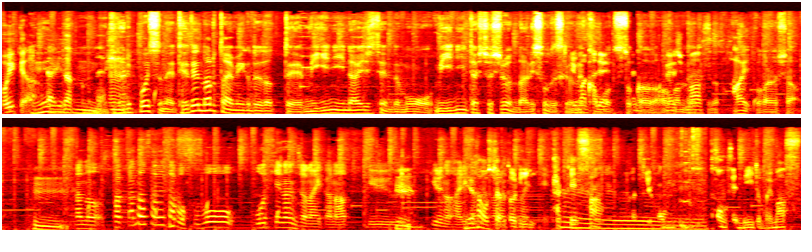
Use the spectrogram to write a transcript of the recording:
ぽいけどえー左だもんね。うん。左っぽいですね。停電になるタイミングでだって右にいない時点でもう右にいた人白になりそうですけどね。貨物とかが分かんないですけど。はいわかりましたうんあの、魚さんで多分ほぼお家なんじゃないかなっていう、うんヒルの入り皆さん方おっしゃる通り、て竹さんが基本うん本線でいいと思います。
